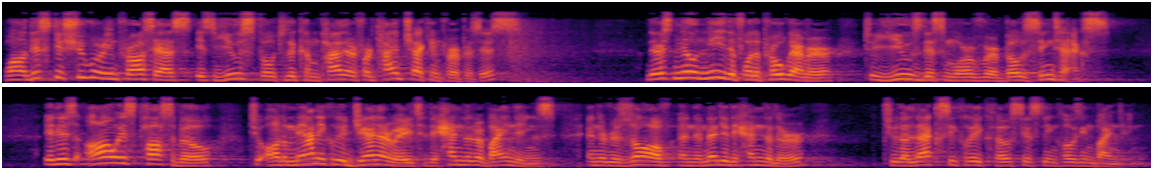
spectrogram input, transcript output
While this desugaring process is useful to the compiler for type checking purposes, there's no need for the programmer to use this more verbose syntax. It is always possible to automatically generate the handler bindings and resolve an embedded handler to the lexically closest enclosing binding.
